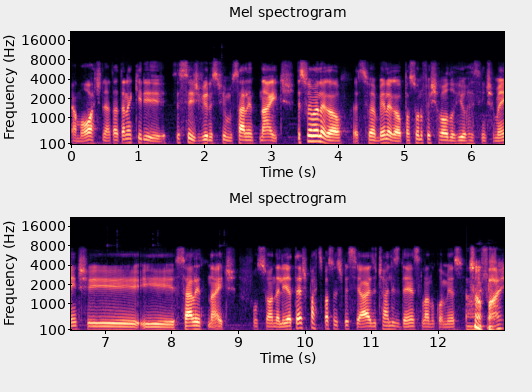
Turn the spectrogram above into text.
a morte, né? Tá até naquele. Não sei se vocês viram esse filme, Silent Night. Esse filme é legal. Esse filme é bem legal. Passou no Festival do Rio recentemente e, e Silent Night funciona ali. Até as participações especiais, o Charles Dance lá no começo. Só faz,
